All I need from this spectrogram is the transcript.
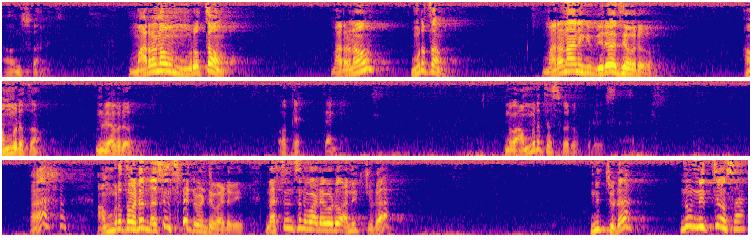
అవును స్వామి. మరణం మృతం. మరణం మృతం. మరణానికి విరోధి ఎవరు? అమృతం. నువ్వెవరు? ఓకే థ్యాంక్ యూ నువ్వు అమృత స్వరూపుడు సార్. అమృతం అంటే నశించినటువంటి వాడివి. నశించిన వాడేవాడు? అనిత్యుడా? నిత్యుడా? నువ్వు నిత్యం సార్.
